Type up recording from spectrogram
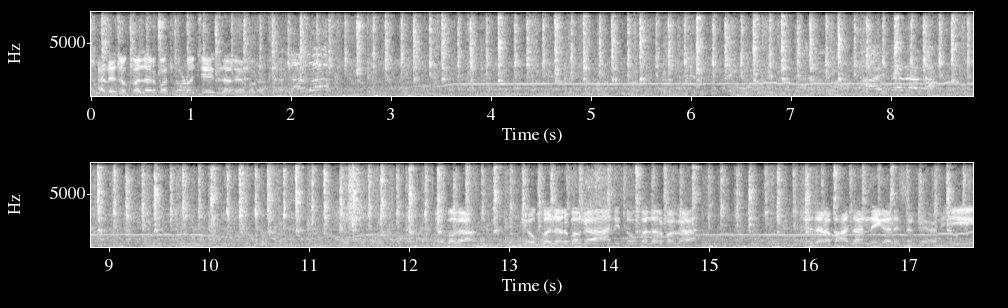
आता त्याचा कलर पण थोडं चेंज झालाय बघा. हे बघा ह्यो कलर बघा आणि तो कलर बघा. म्हणजे हे जरा भाजान निघाले सगळे. आणि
